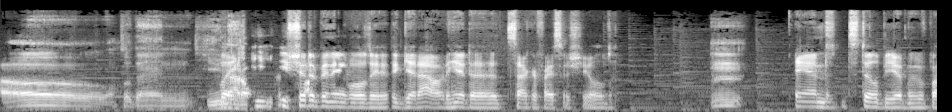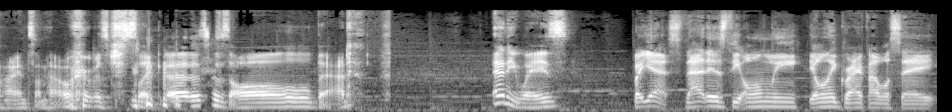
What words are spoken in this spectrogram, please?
Oh, so then you Like not he, he should have been able to, to get out. He had to sacrifice his shield Mm. and still be a move behind somehow. Where it was just like uh, this is all bad. Anyways, But yes, that is the only the only gripe I will say.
